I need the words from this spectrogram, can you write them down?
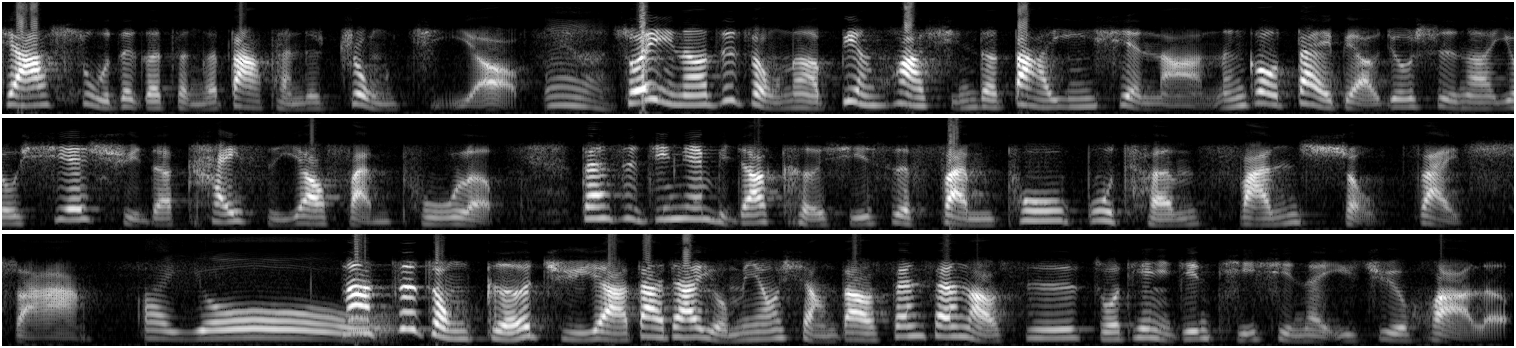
加速这个整个大盘的重击哦。嗯，所以呢，这种呢变化型的大阴线呐、能够代表就是呢有些许的开始要反扑了，但是今天比较可惜是反扑不成，反手再杀。哎呦，那这种格局呀、大家有没有想到？珊珊老师昨天已经提醒了一句话了。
